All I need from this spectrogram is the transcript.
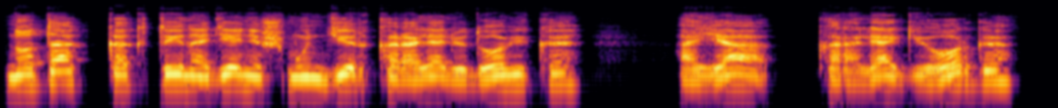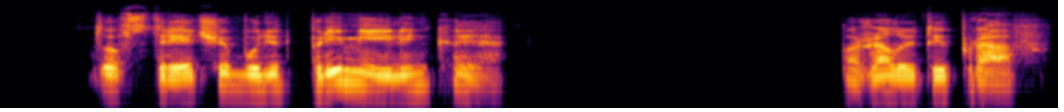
«Но так как ты наденешь мундир короля Людовика, а я короля Георга, то встреча будет примиленькая». «Пожалуй, ты прав»,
